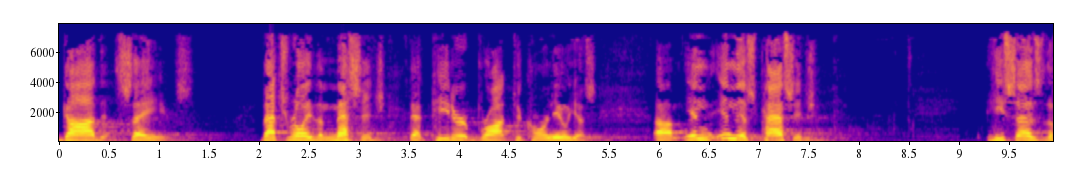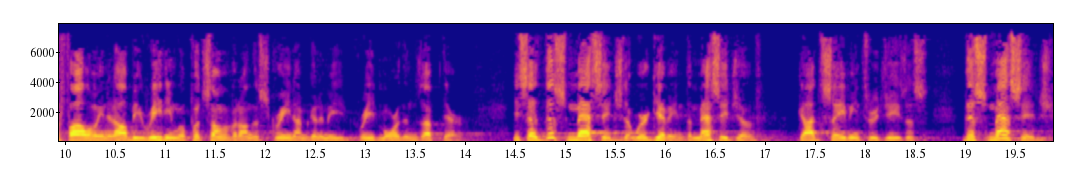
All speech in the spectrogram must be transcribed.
God saves. That's really the message that Peter brought to Cornelius. Um, in, in this passage, he says the following, and I'll be reading, we'll put some of it on the screen. I'm going to read more than's up there. He says, this message that we're giving, the message of God saving through Jesus, this message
